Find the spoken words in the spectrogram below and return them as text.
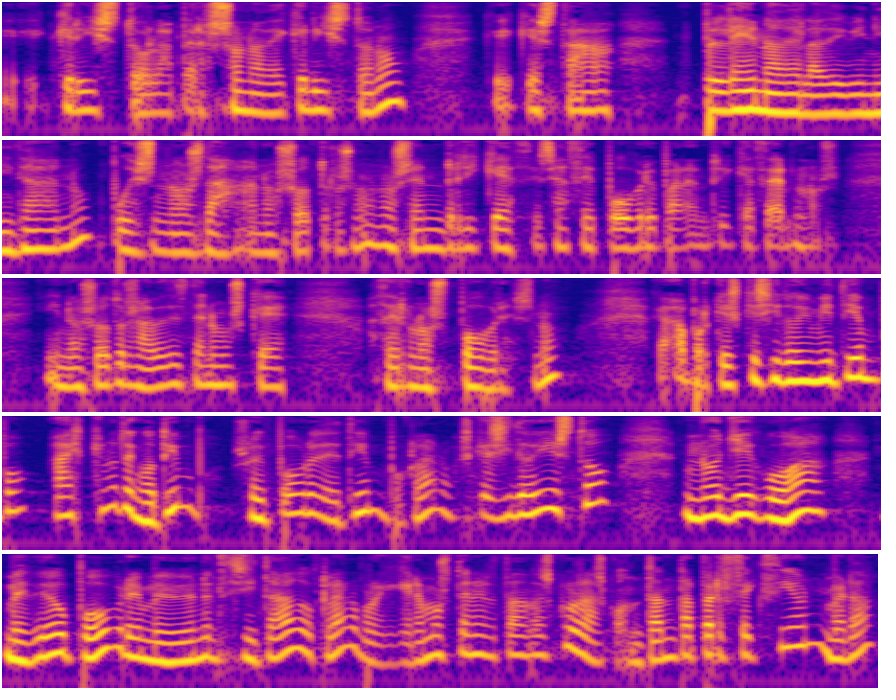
Eh, Cristo, la persona de Cristo, ¿no? Que, que, está plena de la divinidad, ¿no? Pues nos da a nosotros, ¿no? Nos enriquece, se hace pobre para enriquecernos. Y nosotros a veces tenemos que hacernos pobres, ¿no? Claro, porque es que si doy mi tiempo, ah, es que no tengo tiempo, soy pobre de tiempo, claro. Es que si doy esto, no llego a, me veo pobre, me veo necesitado, claro, porque queremos tener tantas cosas con tanta perfección, ¿verdad?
